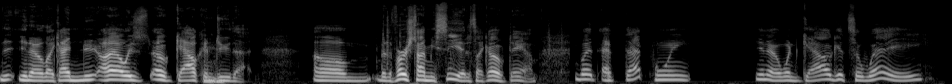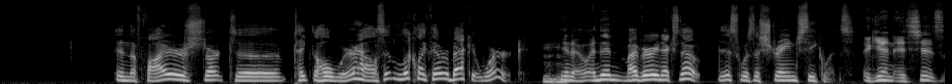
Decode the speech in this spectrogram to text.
Y- You know, like I knew I always oh Gao can Mhm. do that. Um, but the first time you see it, it's like, oh damn. But at that point, you know, when Gao gets away and the fires start to take the whole warehouse, it looked like they were back at work. Mhm. You know, and then my very next note, this was a strange sequence. Again, it's just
